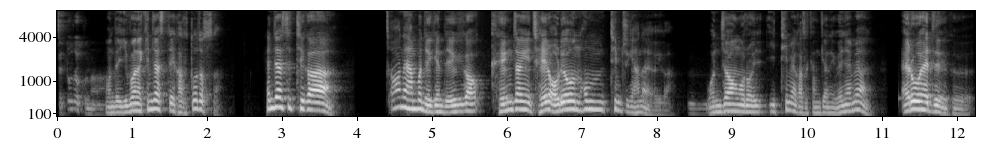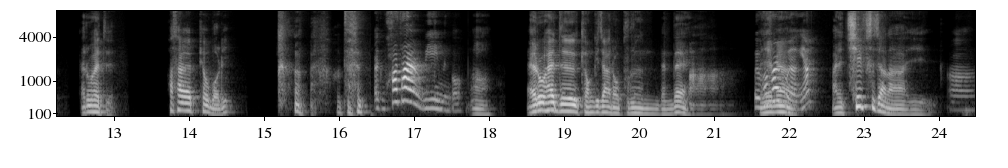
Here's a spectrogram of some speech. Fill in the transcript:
근데 또 졌구나. 어, 근데 이번에 캔자스시티 가서 또 졌어. 캔자스시티가 전에 한번 얘기했는데 여기가 굉장히 제일 어려운 홈팀 중에 하나예요. 여기가 음. 원정으로 이 팀에 가서 경기하는 게 왜냐면 Arrowhead 그 Arrowhead 화살표 머리 아무튼 아, 그 화살 위에 있는 거. 어 Arrowhead 경기장이라고 부르는 데인데 아, 왜 화살 왜냐면- 모양이야? 아니 치프스잖아 이 아,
